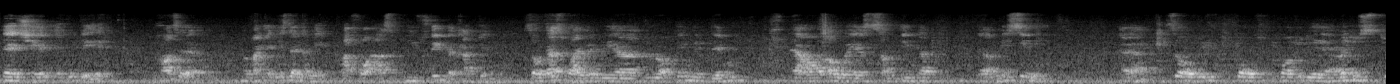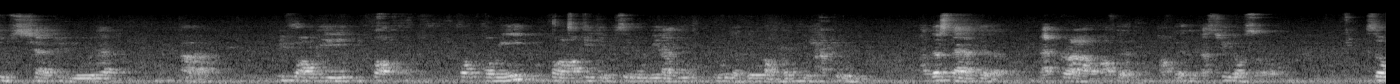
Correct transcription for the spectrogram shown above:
they change every day because the, the market is dynamic. But for us, we fit the target. So that's why when we are developing with them, there are always something that they are missing. Uh, so for, for today, I want to, to share to you that uh, before we, for, for, for me, for when we are doing the development, we have to understand the background of the, of the industry also. So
